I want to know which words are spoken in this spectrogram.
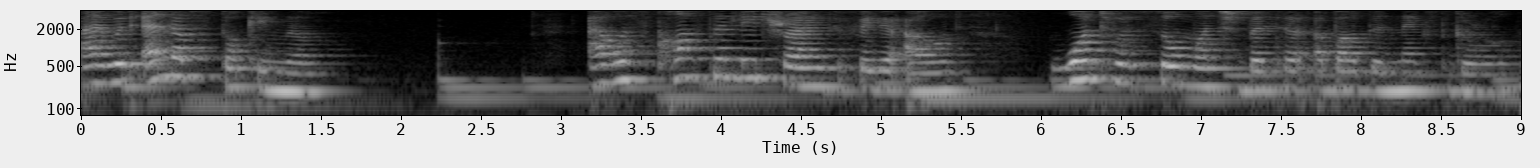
I would end up stalking them. I was constantly trying to figure out what was so much better about the next girl.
